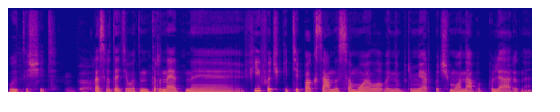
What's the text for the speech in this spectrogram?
вытащить. Да. Раз вот эти вот интернетные фифочки, типа Оксаны Самойловой, например, почему она популярна,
